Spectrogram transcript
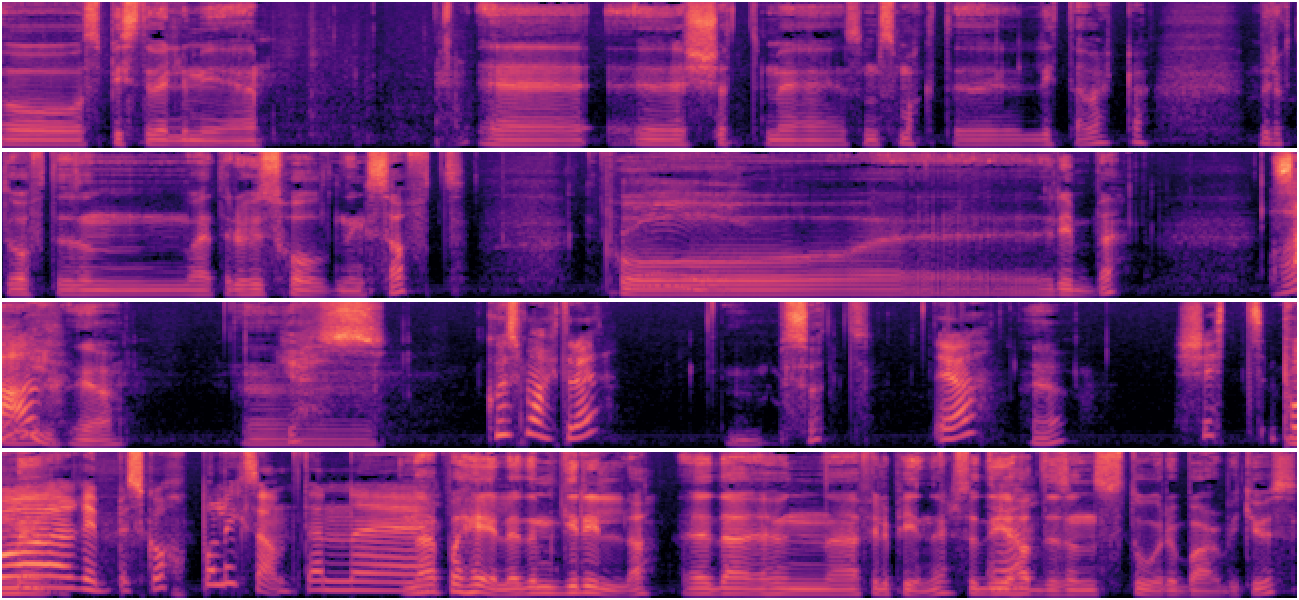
og spiste veldig mye eh, eh, kjøtt med, som smakte litt av hvert. da. Brukte ofte sånn, hva heter det, husholdningssaft på eh, ribbe. Serr? Ja. Eh, Yes. Hvordan smakte det? Søtt. Ja? Ja. Shit. På Men- ribbeskorpa, liksom? Den eh, Nei, på hele. De grilla. Eh, det er- Hun er filippiner, så de Ja. hadde sånne store barbecues.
